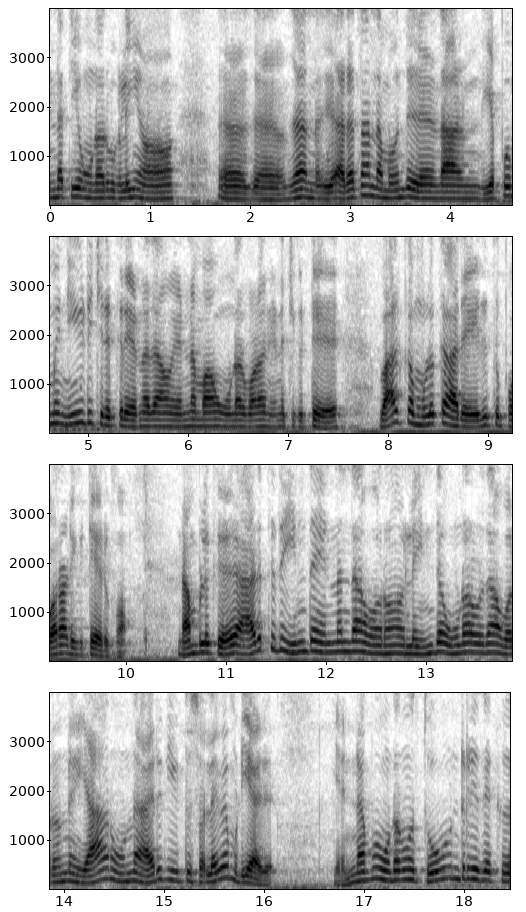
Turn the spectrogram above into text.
எண்ணத்தையும் உணர்வுகளையும் தான் அதை தான் நம்ம வந்து நான் எப்போவுமே நீடிச்சிருக்கிற எண்ணதான் எண்ணமாகவும் உணர்வாலும் நினச்சிக்கிட்டு வாழ்க்கை முழுக்க அதை எதிர்த்து போராடிக்கிட்டே இருக்கோம். நம்மளுக்கு அடுத்தது இந்த எண்ணம் தான் வரும் இல்லை இந்த உணர்வு தான் வரும்னு யாரும் ஒன்று அறுதிட்டு சொல்லவே முடியாது. எண்ணமும் உணர்வும் தோன்றியதுக்கு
